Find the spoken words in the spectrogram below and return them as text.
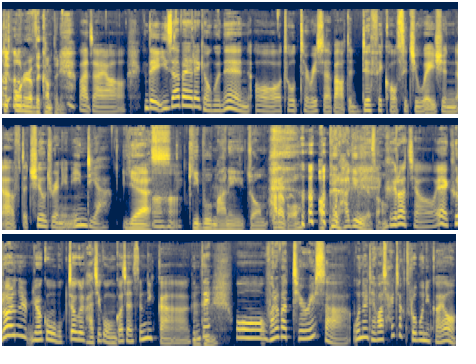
the owner of the company. 맞아요. 근데 이사벨의 경우는 uh, told Teresa about the difficult situation of the children in India. Yes. 기부 많이 좀 하라고 어필하기 위해서. 그렇죠. 예, 그러려고 목적을 가지고 온 거지 않습니까? 근데, 어, what about Teresa? 오늘 대화 살짝 들어보니까요.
